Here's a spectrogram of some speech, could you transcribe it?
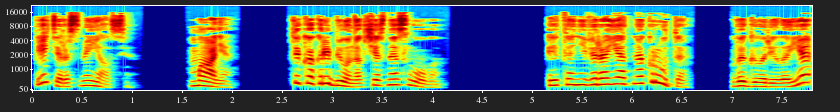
Петя рассмеялся. «Маня, ты как ребенок, честное слово». «Это невероятно круто!» — выговорила я,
